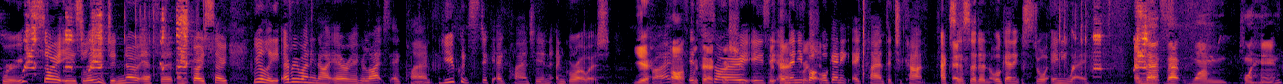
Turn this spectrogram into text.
grew so easily, did no effort, and it grows so really everyone in our area who likes eggplant, you could stick eggplant in and grow it. Yeah. Right? Oh, it's so question. easy. Without and then you've question. got organic eggplant that you can't access and, at an organic store anyway. And that, that one plant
